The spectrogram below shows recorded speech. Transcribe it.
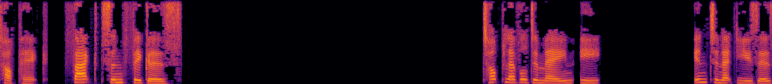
Topic: Facts and figures. Top-level domain E Internet users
